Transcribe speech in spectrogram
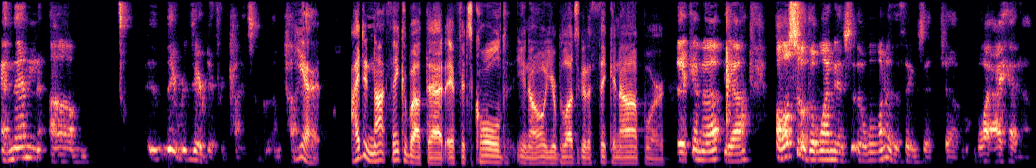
and then um, there, there are different kinds of them. Yeah, I did not think about that. If it's cold, you know, your blood's going to thicken up, or thicken up. Yeah. Also, the one is one of the things that uh, boy, I had a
